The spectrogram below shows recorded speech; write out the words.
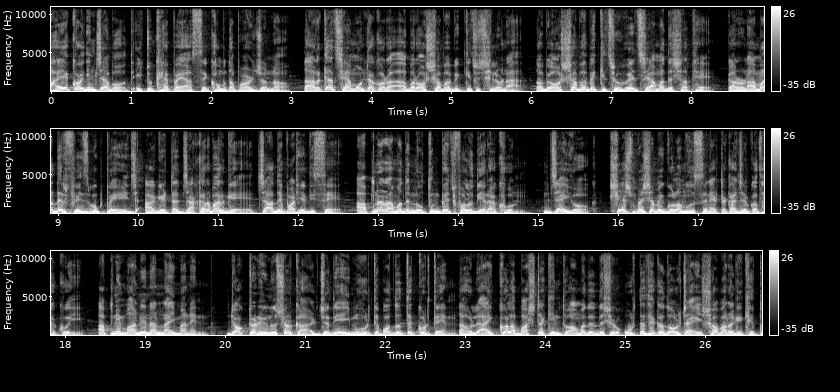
ভাইয়ে কয়দিন যাবৎ একটু খেপায় আসছে ক্ষমতা পাওয়ার জন্য। তার কাছে এমনটা করা আবার অস্বাভাবিক কিছু ছিল না। তবে অস্বাভাবিক কিছু হয়েছে আমাদের সাথে। কারণ আমাদের ফেসবুক পেজ আগেরটা জাকারবার্গে চাঁদে পাঠিয়ে দিছে। আপনারা আমাদের নতুন পেজ ফলো দিয়ে রাখুন। যাই হোক শেষ মেশ আমি গোলাম হোসেন একটা কাজের কথা কই। আপনি মানেন আর নাই মানেন। ডক্টর ইউনুস সরকার যদি এই মুহূর্তে পদত্যাগ করতেন, তাহলে আইকলা বাসটা কিন্তু আমাদের দেশের উঠতে থাকা দলটাই সবার আগে খেত।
